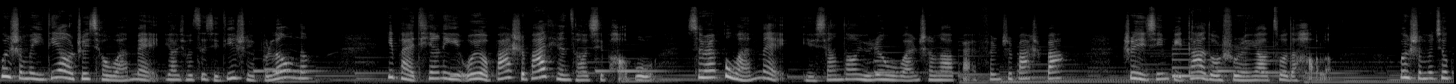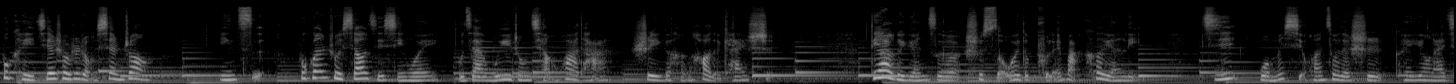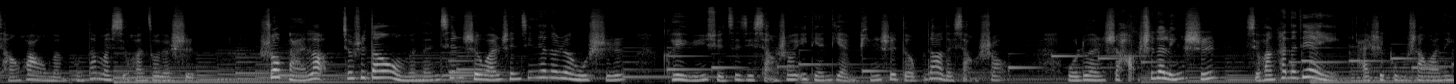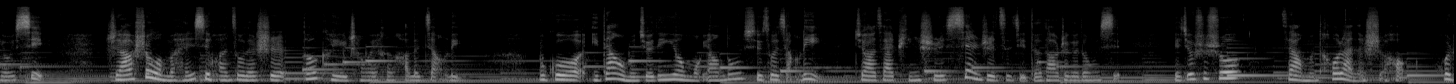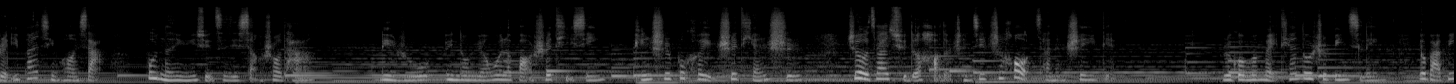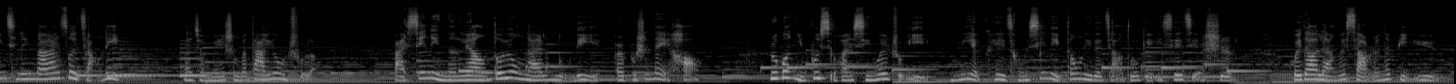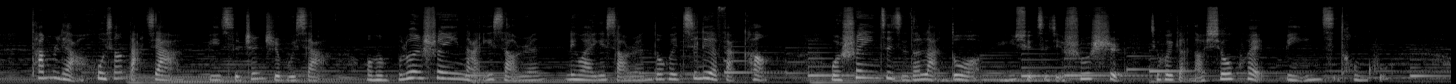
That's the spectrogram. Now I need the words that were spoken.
为什么一定要追求完美，要求自己滴水不漏呢？一百天里，我有八十八天早起跑步，虽然不完美，也相当于任务完成了百分之八十八，这已经比大多数人要做得好了。为什么就不可以接受这种现状？因此，不关注消极行为，不在无意中强化它，是一个很好的开始。第二个原则是所谓的普雷马克原理，即我们喜欢做的事可以用来强化我们不那么喜欢做的事。说白了，就是当我们能坚持完成今天的任务时，可以允许自己享受一点点平时得不到的享受。无论是好吃的零食、喜欢看的电影，还是顾不上玩的游戏，只要是我们很喜欢做的事，都可以成为很好的奖励。不过，一旦我们决定用某样东西做奖励，就要在平时限制自己得到这个东西。也就是说，在我们偷懒的时候，或者一般情况下不能允许自己享受它。例如，运动员为了保持体型，平时不可以吃甜食，只有在取得好的成绩之后才能吃一点。如果我们每天都吃冰淇淋，又把冰淇淋拿来做奖励，那就没什么大用处了。把心理能量都用来努力，而不是内耗。如果你不喜欢行为主义，我们也可以从心理动力的角度给一些解释。回到两个小人的比喻，他们俩互相打架，彼此争执不下。我们不论顺应哪一个小人，另外一个小人都会激烈反抗。我顺应自己的懒惰，允许自己舒适，就会感到羞愧，并因此痛苦。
